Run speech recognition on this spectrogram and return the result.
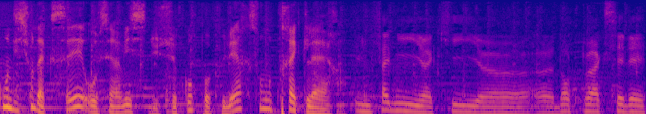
Conditions d'accès au service du secours populaire sont très claires. une famille qui euh, euh, donc peut accéder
